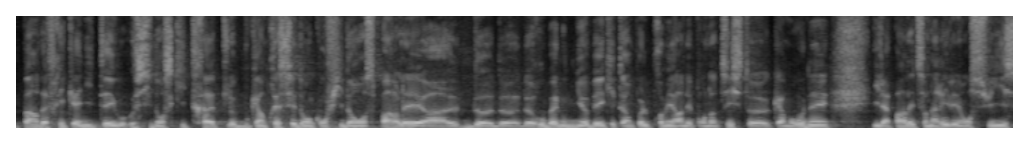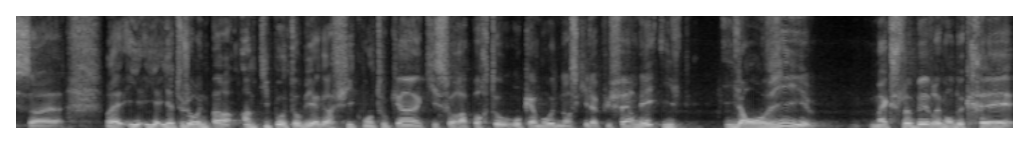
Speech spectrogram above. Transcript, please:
part d'africanité aussi dans ce qu'il traite. Le bouquin précédent, Confidence, parlait euh, de, de, de Ruben Oumniobé, qui était un peu le premier indépendantiste euh, camerounais. Il a parlé de son arrivée en Suisse. Euh, bref, il y, a- il y a toujours une part un petit peu autobiographique, ou en tout cas qui se rapporte au, Cameroun dans ce qu'il a pu faire. Mais il, il a envie, Max Lebet, vraiment de créer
